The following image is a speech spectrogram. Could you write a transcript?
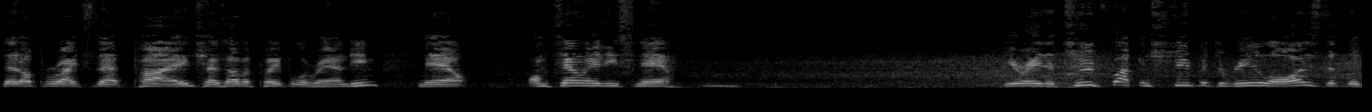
that operates that page has other people around him. Now, I'm telling you this now. You're either too fucking stupid to realise that the,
